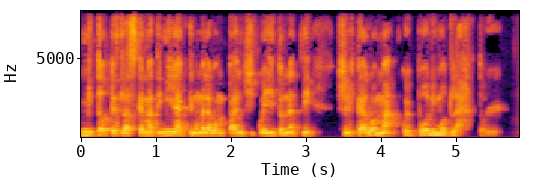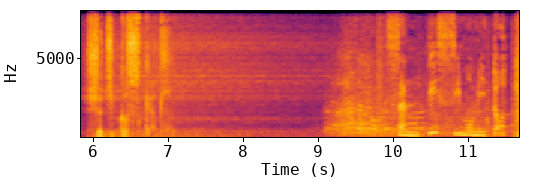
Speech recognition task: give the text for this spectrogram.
mitote, tlascamatimia, timomelaguampanchi, cuellito nati, xilcaguama, cuepónimo tlahtol. Xochicoscatl. Santísimo Mitote.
